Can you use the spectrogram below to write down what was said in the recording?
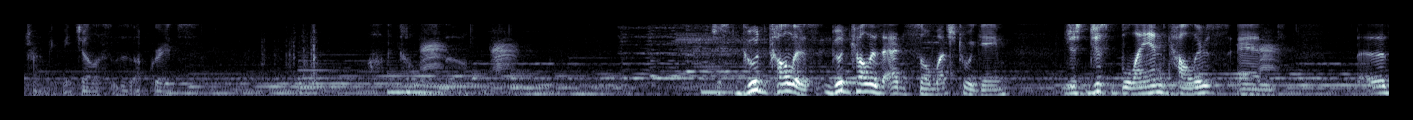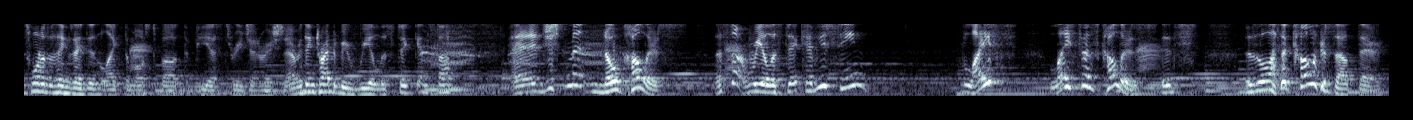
trying to make me jealous of his upgrades. Oh, the colors though. Just good colors. Good colors add so much to a game. Just just bland colors and that's one of the things I didn't like the most about the PS3 generation. Everything tried to be realistic and stuff, and it just meant no colors. That's not realistic. Have you seen life? Life has colors. It's there's a lot of colors out there.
